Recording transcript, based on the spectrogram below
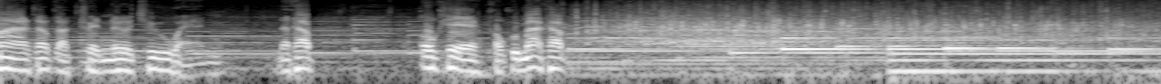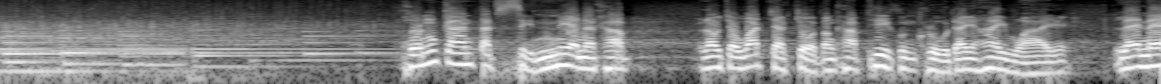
มากเท่ากับเทรนเนอร์ชื่อแหวนนะครับ โอเค ขอบคุณมากครับ ผลการตัดสินเนี่ยนะครับ เราจะวัดจากโจทย์บังคับที่คุณครูได้ให้ไว้ และแน่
